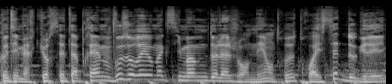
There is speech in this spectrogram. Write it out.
Côté Mercure cet après-midi, vous aurez au maximum de la journée entre 3 et 7 degrés.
